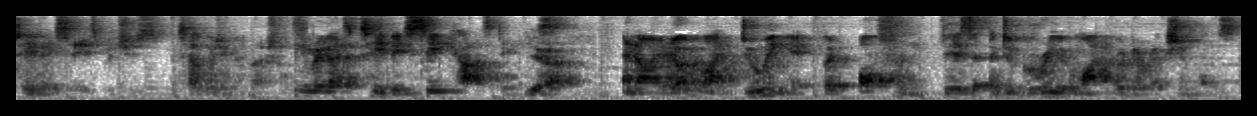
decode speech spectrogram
TVCs, which is television commercials. In regards to TVC castings, Yeah. and I don't like doing it, but often there's a degree of micro direction that is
